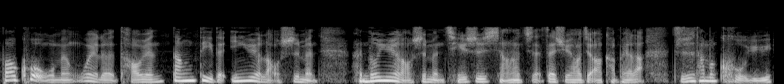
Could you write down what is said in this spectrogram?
包括我们为了桃园当地的音乐老师们，很多音乐老师们其实想要在在学校教阿卡贝拉，只是他们苦于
